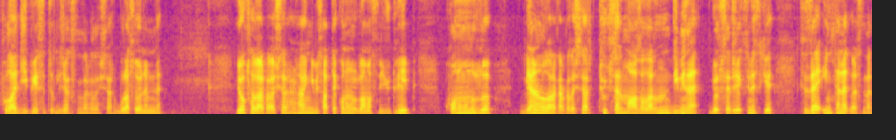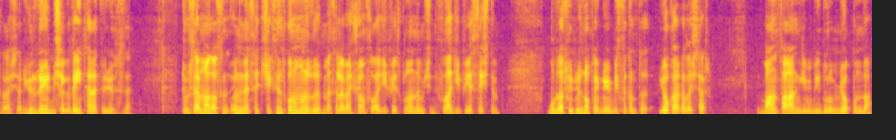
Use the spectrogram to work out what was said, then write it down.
Fly GPS'i tıklayacaksınız arkadaşlar. Burası önemli. Yoksa da arkadaşlar herhangi bir sahte konum uygulaması yükleyip konumunuzu genel olarak arkadaşlar Turkcell mağazalarının dibine göstereceksiniz ki size internet versin arkadaşlar. %100 bir şekilde internet veriyor size. Turkcell mağazasının önüne seçeceksiniz konumunuzu. Mesela ben şu an Fly GPS kullandığım için Fly GPS seçtim. Burada sürpriz nokta gibi bir sıkıntı yok arkadaşlar. Ban falan gibi bir durum yok bunda.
